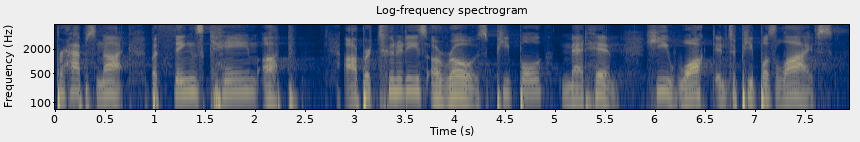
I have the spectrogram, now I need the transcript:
Perhaps not. But things came up. Opportunities arose. People met him. He walked into people's lives.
